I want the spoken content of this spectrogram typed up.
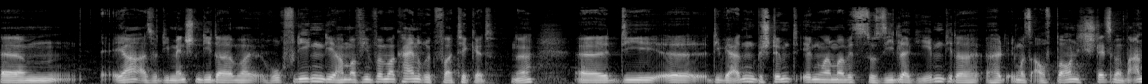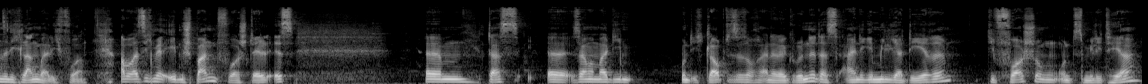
ähm, ja, also die Menschen, die da mal hochfliegen, die haben auf jeden Fall mal kein Rückfahrticket. Ne? Äh, die, äh, die werden bestimmt irgendwann mal so Siedler geben, die da halt irgendwas aufbauen. Ich stelle es mir wahnsinnig langweilig vor. Aber was ich mir eben spannend vorstelle, ist, ähm, dass, äh, sagen wir mal, die, und ich glaube, das ist auch einer der Gründe, dass einige Milliardäre die Forschung und das Militär,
